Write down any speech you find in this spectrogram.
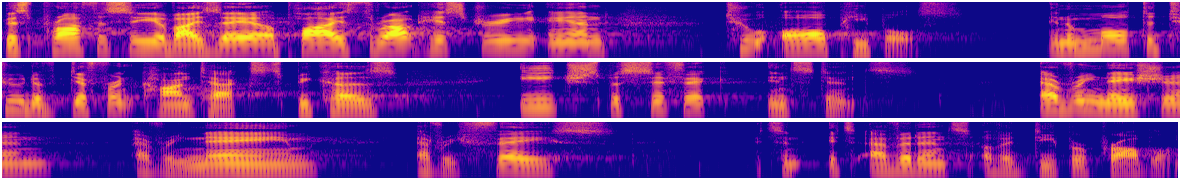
This prophecy of Isaiah applies throughout history and to all peoples in a multitude of different contexts because each specific instance, every nation, every name, every face, it's, an, it's evidence of a deeper problem.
